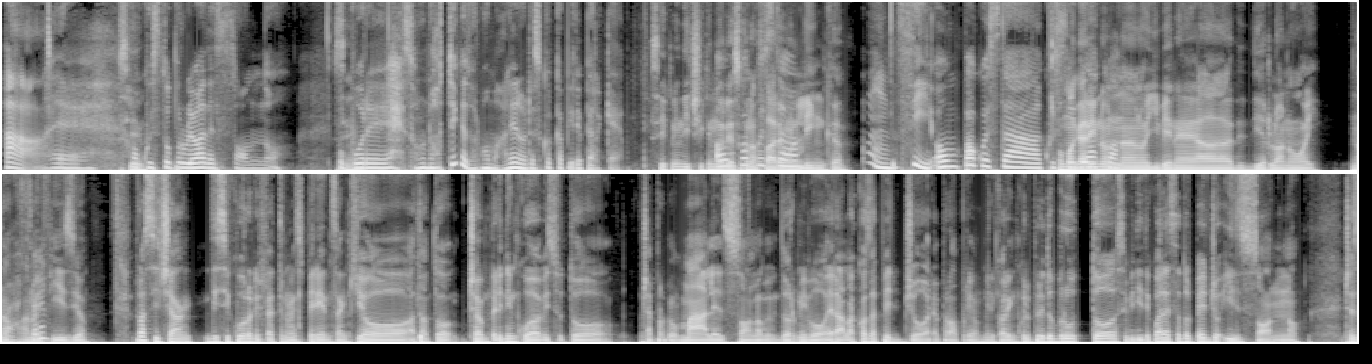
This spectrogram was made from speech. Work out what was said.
Ah, eh, Sì. ho questo problema del sonno. sì. Oppure eh, sono notti che dormo male e non riesco a capire perché. Sì, quindi dici che non riescono a po' fare questa- un link. Mm, sì, ho un po' questa, questa O magari non, non gli viene a dirlo a noi, no, a noi fisio. Però sì, c'è di sicuro riflette un'esperienza. Anch'io, tanto, c'è un periodo in cui ho vissuto, cioè proprio male il sonno, dormivo, era la cosa peggiore proprio. Mi ricordo in quel periodo brutto, se mi dite qual è stato il peggio, il sonno. Cioè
